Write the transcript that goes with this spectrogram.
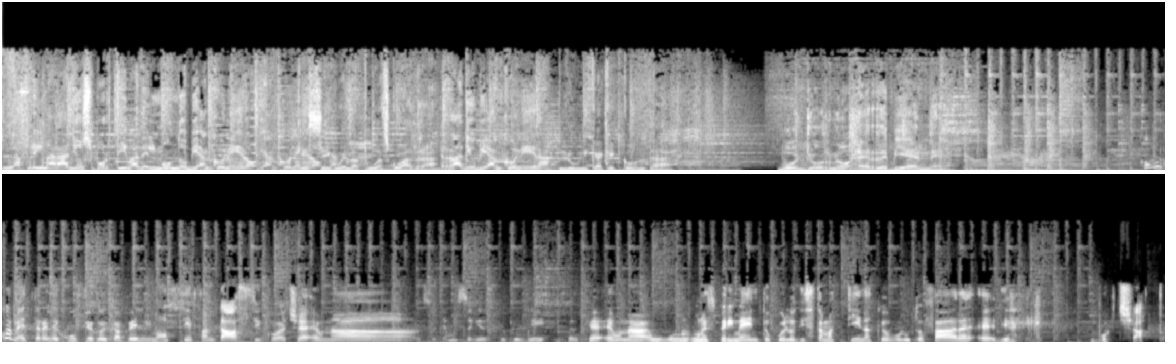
La prima radio sportiva del mondo bianconero, bianconero che segue la tua squadra. Radio Bianconera. L'unica che conta. Buongiorno RBN. Comunque mettere le cuffie con i capelli mossi è fantastico, eh? cioè è una... Vediamo se riesco così, perché è una, un, un esperimento quello di stamattina che ho voluto fare e direi che è bocciato.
